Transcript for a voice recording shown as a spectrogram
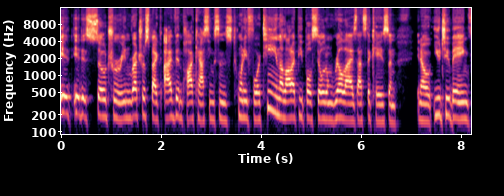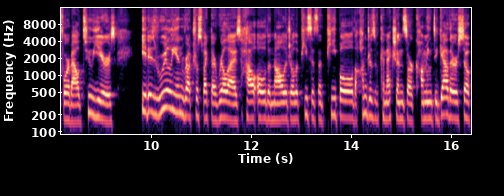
it, it is so true. In retrospect, I've been podcasting since 2014. A lot of people still don't realize that's the case. And, you know, YouTubing for about two years. It is really in retrospect, I realize how all the knowledge, all the pieces and people, the hundreds of connections are coming together. So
